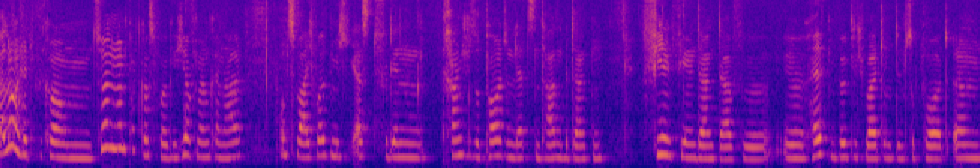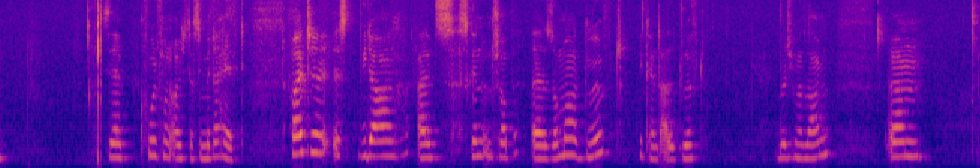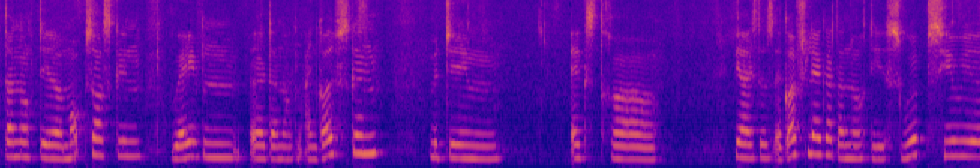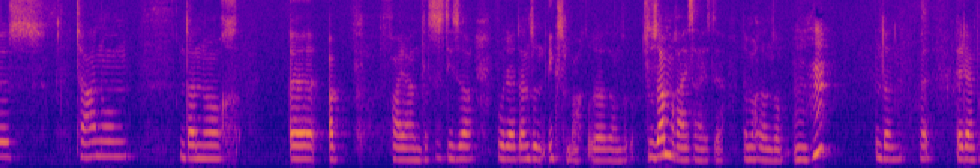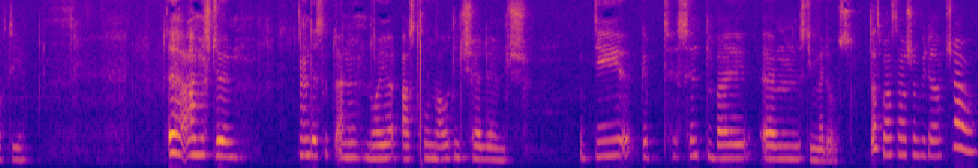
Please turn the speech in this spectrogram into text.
Hallo und herzlich willkommen zu einer neuen Podcast-Folge hier auf meinem Kanal. Und zwar, ich wollte mich erst für den kranken Support in den letzten Tagen bedanken. Vielen, vielen Dank dafür. Ihr helft mir wirklich weiter mit dem Support. Ähm, sehr cool von euch, dass ihr mir da helft. Heute ist wieder als Skin im Shop äh, Sommer Drift. Ihr kennt alle Drift, würde ich mal sagen. Ähm, dann noch der Mopsa Skin Raven, äh, dann noch ein Golf-Skin mit dem extra, wie heißt das, äh, Golfschläger, dann noch die Swip Series Tarnung und dann noch äh, abfeiern. Das ist dieser, wo der dann so ein X macht oder dann so. Zusammenreißer heißt der. Der macht dann so, mhm. Und dann hält er einfach die äh, Arme still. Und es gibt eine neue Astronauten-Challenge. Die gibt es hinten bei ähm, Misty Meadows. Das war's dann auch schon wieder. Ciao.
